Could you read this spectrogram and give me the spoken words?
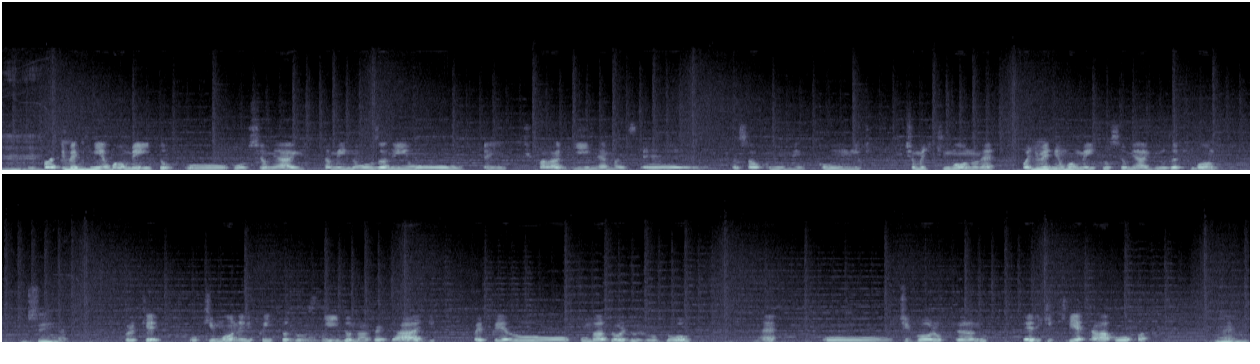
Uhum. E pode ver que em nenhum momento o, o seu Miyagi também não usa nenhum, a gente fala gui, né? Mas é, o pessoal comumente, comumente chama de kimono, né? Pode uhum. ver, em nenhum uhum. momento o seu Miyagi usa kimono. Sim. Né? Por quê? O kimono ele foi introduzido, na verdade, foi pelo fundador do judô, né? O Jigoro Kano. Ele que cria aquela roupa, né? uhum. né?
